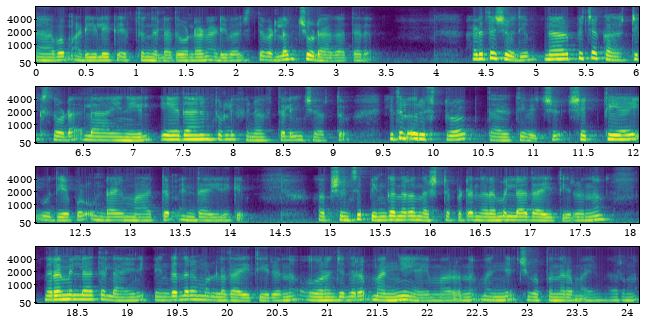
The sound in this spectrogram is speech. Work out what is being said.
താപം അടിയിലേക്ക് എത്തുന്നില്ല. അതുകൊണ്ടാണ് അടിവശത്തെ വെള്ളം ചൂടാകാത്തത്. അടുത്ത ചോദ്യം. നേർപ്പിച്ച കാസ്റ്റിക് സോഡ ലായനിയിൽ ഏതാനും തുള്ളി ഫിനോഫ്തലിൻ ചേർത്തു. ഇതിൽ ഒരു സ്ട്രോപ്പ് താഴ്ത്തി വെച്ച്. ശക്തിയായി ഊതിയപ്പോൾ ഉണ്ടായ മാറ്റം എന്തായിരിക്കും? ഓപ്ഷൻസ് പിങ്ക് നിറം നഷ്ടപ്പെട്ട് നിറമില്ലാതായിത്തീരുന്നു. നിറമില്ലാത്ത ലായനി പിങ്ക് നിറമുള്ളതായിത്തീരുന്നു ഓറഞ്ച് നിറം മഞ്ഞയായി മാറുന്നു. മഞ്ഞ ചുവപ്പ് നിറമായി മാറുന്നു.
